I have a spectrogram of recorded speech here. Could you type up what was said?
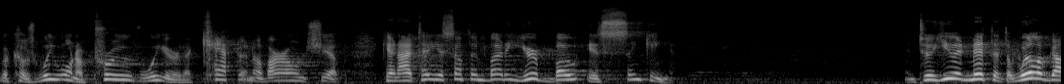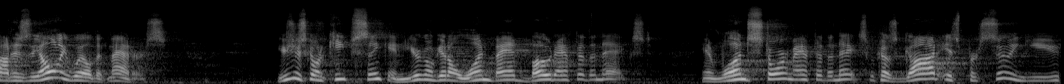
because we want to prove we are the captain of our own ship. Can I tell you something, buddy? Your boat is sinking. Until you admit that the will of God is the only will that matters, you're just going to keep sinking. You're going to get on one bad boat after the next and one storm after the next because God is pursuing you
